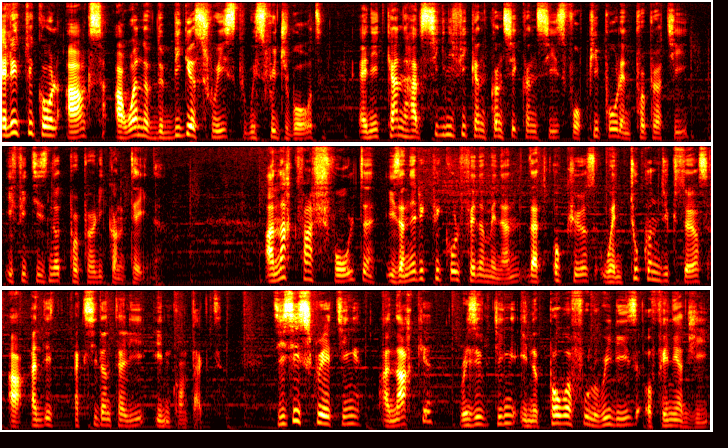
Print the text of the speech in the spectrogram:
Electrical arcs are one of the biggest risks with switchboards and it can have significant consequences for people and property if it is not properly contained. An arc flash fault is an electrical phenomenon that occurs when two conductors are accidentally in contact. This is creating an arc resulting in a powerful release of energy,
